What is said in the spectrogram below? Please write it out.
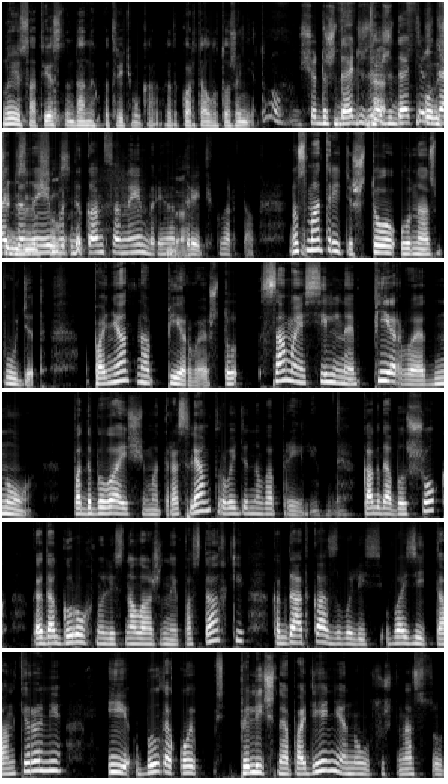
ну и, соответственно, данных по третьему квар- кварталу тоже нет. Ну, еще дождать, Да, ждать и ждать до, ноября- завершился. до конца ноября, Да. третий квартал. Ну, смотрите, что у нас будет. Понятно, первое, что самое сильное первое дно по добывающим отраслям пройдено в апреле, когда был шок, когда грохнулись налаженные поставки, когда отказывались возить танкерами, и был такое приличное падение, ну, слушайте, у нас э,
